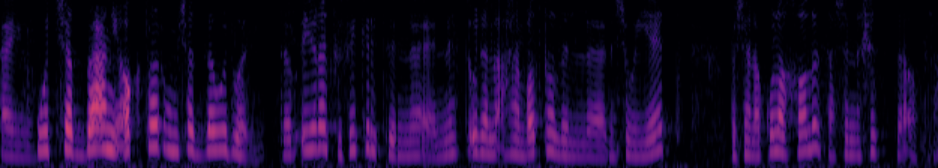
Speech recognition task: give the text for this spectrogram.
أيوه. وتشبعني أكتر ومش هتزود وزني. طب إيه رأيك في فكرة إن الناس تقول لأ هنبطل النشويات مش هناكلها خالص عشان نخس أسرع؟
